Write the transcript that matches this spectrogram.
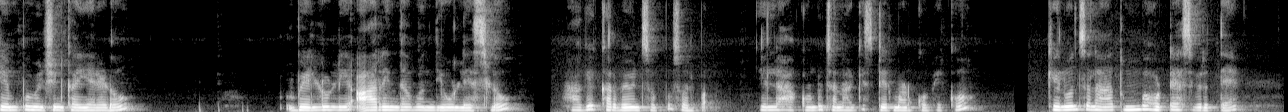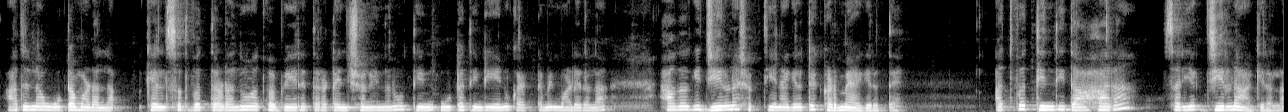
ಕೆಂಪು ಮೆಣಸಿನ್ಕಾಯಿ ಎರಡು, ಬೆಳ್ಳುಳ್ಳಿ ಆರರಿಂದ ಒಂದು ಏಳು ಎಸಳು, ಹಾಗೆ ಕರಿಬೇವಿನ ಸೊಪ್ಪು ಸ್ವಲ್ಪ. ಎಲ್ಲ ಹಾಕ್ಕೊಂಡು ಚೆನ್ನಾಗಿ ಸ್ಟಿರ್ ಮಾಡ್ಕೋಬೇಕು. ಕೆಲವೊಂದು ಸಲ ತುಂಬ ಹೊಟ್ಟೆ ಹಸಿವಿರುತ್ತೆ, ಆದರೆ ನಾವು ಊಟ ಮಾಡಲ್ಲ. ಕೆಲಸದ ಒತ್ತಡನೋ ಅಥವಾ ಬೇರೆ ಥರ ಟೆನ್ಷನಿಂದನೂ ತಿನ್, ಊಟ ತಿಂಡಿ ಏನೂ ಕರೆಕ್ಟ್ ಟೈಮಿಗೆ ಮಾಡಿರಲ್ಲ. ಹಾಗಾಗಿ ಜೀರ್ಣ ಶಕ್ತಿ ಏನಾಗಿರುತ್ತೆ ಕಡಿಮೆ ಆಗಿರುತ್ತೆ. ಅಥವಾ ತಿಂದಿದ್ದ ಆಹಾರ ಸರಿಯಾಗಿ ಜೀರ್ಣ ಆಗಿರಲ್ಲ.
